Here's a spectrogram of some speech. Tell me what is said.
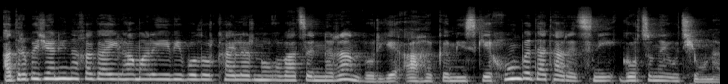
Ադրբեջանի նախագահ Իլհամ Ալիևի բոլոր քայլերն ուղղված են նրան, որ ԵԱՀԿ Մինսկի խումբը դադարեցնի գործունեությունը,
